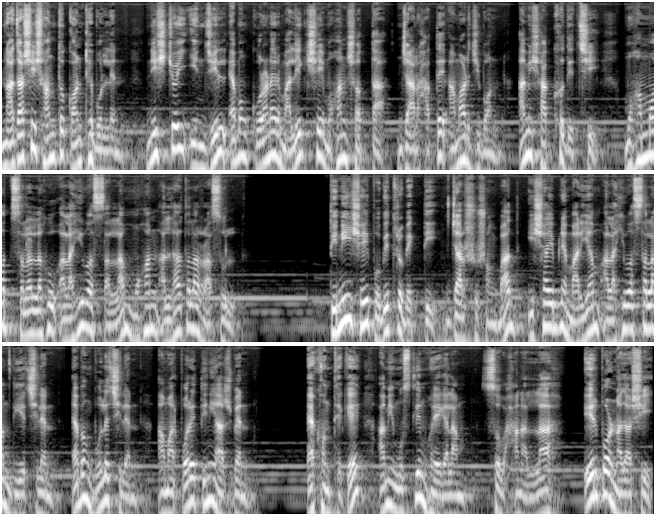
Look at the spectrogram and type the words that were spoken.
নাজাসি শান্ত কণ্ঠে বললেন, নিশ্চয়ই ইঞ্জিল এবং কোরআনের মালিক সেই মহান সত্তা, যার হাতে আমার জীবন। আমি সাক্ষ্য দিচ্ছি, মোহাম্মদ সাল্লাহু আলাহিউসাল্লাম মহান আল্লাহ রাসুল। তিনিই সেই পবিত্র ব্যক্তি, যার সুসংবাদ ঈশা ইবনে মারিয়াম আলাহিউসাল্লাম দিয়েছিলেন এবং বলেছিলেন, আমার পরে তিনি আসবেন। এখন থেকে আমি মুসলিম হয়ে গেলাম সোবহান আল্লাহ এরপর নাজাসি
